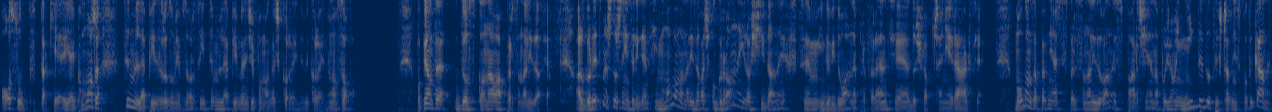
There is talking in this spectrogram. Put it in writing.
osób takie AI pomoże, tym lepiej zrozumie wzorce i tym lepiej będzie pomagać kolejnym i kolejnym osobom. Po piąte, doskonała personalizacja. Algorytmy sztucznej inteligencji mogą analizować ogromne ilości danych, w tym indywidualne preferencje, doświadczenie i reakcje. Mogą zapewniać spersonalizowane wsparcie na poziomie nigdy dotychczas niespotykanym.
